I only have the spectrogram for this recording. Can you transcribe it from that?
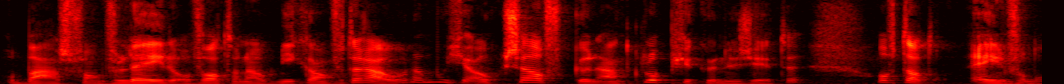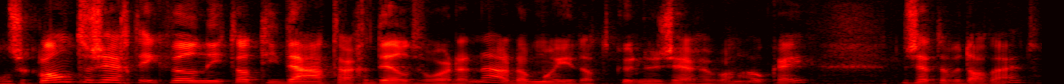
op basis van verleden of wat dan ook niet kan vertrouwen, dan moet je ook zelf kunnen, aan het klopje kunnen zitten. Of dat een van onze klanten zegt, ik wil niet dat die data gedeeld worden. Nou, dan moet je dat kunnen zeggen van oké, zetten we dat uit.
